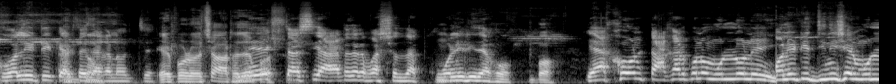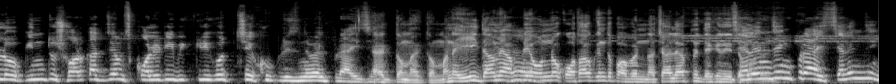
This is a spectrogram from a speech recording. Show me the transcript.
কোয়ালিটি ক্যাটসাই দেখানো হচ্ছে। এরপর রয়েছে আট হাজার আসছি আট হাজার পাঁচশো। দেখ কোয়ালিটি দেখো। বাহ। এখন টাকার কোনো মূল্য নেই। কোয়ালিটির জিনিসের মূল্য কিন্তু সরকার জেমস কোয়ালিটি বিক্রি করছে খুব রিজনেবল প্রাইস একদম একদম। মানে এই দামে আপনি হ্যাঁ। অন্য কোথাও কিন্তু পাবেন না চাইলে আপনি দেখে নিতে চ্যালেঞ্জিং প্রাইস চ্যালেঞ্জিং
